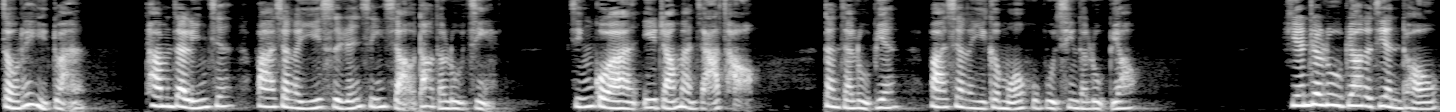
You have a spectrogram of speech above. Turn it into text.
走了一段，他们在林间发现了疑似人行小道的路径，尽管已长满杂草，但在路边发现了一个模糊不清的路标。沿着路标的箭头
